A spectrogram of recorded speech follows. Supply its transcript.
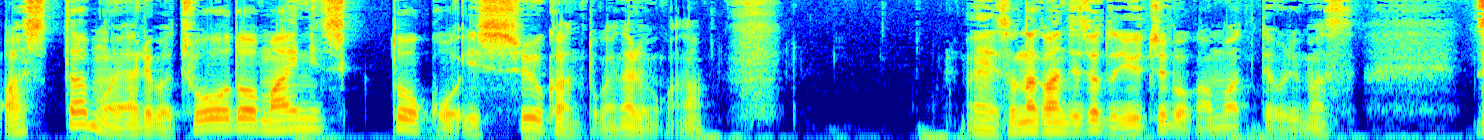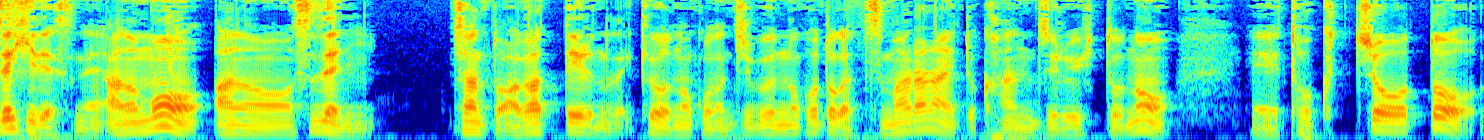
明日もやればちょうど毎日投稿1週間とかになるのかな？えーそんな感じでちょっと YouTube を頑張っております。ぜひですね、あのもう、あの、すでにちゃんと上がっているので、今日のこの自分のことがつまらないと感じる人の、えー特徴と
